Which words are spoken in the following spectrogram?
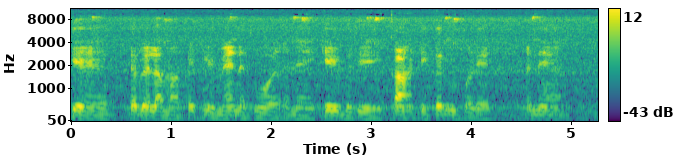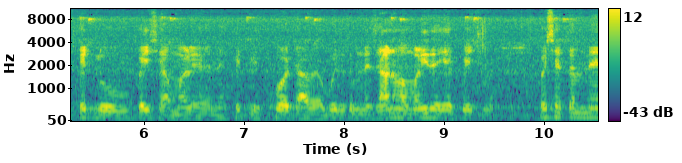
કે તબેલામાં કેટલી મહેનત હોય અને કેવી બધી કાહટી કરવી પડે અને કેટલું પૈસા મળે અને કેટલી ખોટ આવે બધું તમને જાણવા મળી જાય એક ભેંસમાં પછી તમને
